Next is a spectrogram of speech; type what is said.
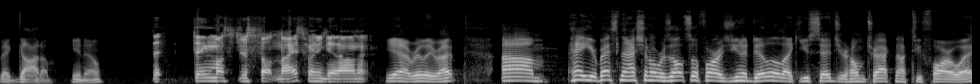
that got him. You know, the thing must have just felt nice when you get on it. Yeah, really, right? Um, hey, your best national result so far is Unadilla. Like you said, your home track not too far away.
